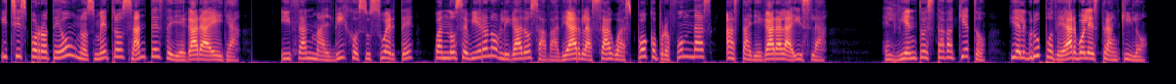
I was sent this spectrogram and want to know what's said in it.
y chisporroteó unos metros antes de llegar a ella. Ethan maldijo su suerte cuando se vieron obligados a vadear las aguas poco profundas hasta llegar a la isla. El viento estaba quieto y el grupo de árboles tranquilo.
